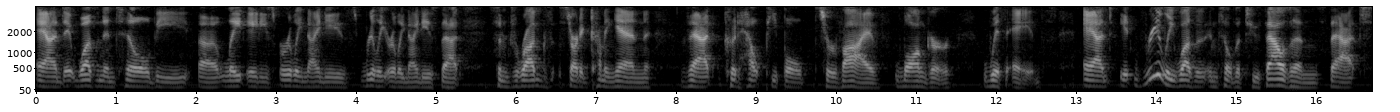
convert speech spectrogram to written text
And it wasn't until the uh, late 80s, early 90s, really early 90s, that some drugs started coming in that could help people survive longer with AIDS. And it really wasn't until the 2000s that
